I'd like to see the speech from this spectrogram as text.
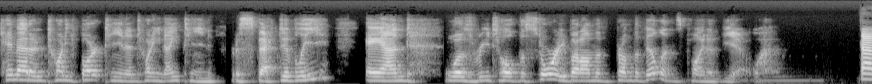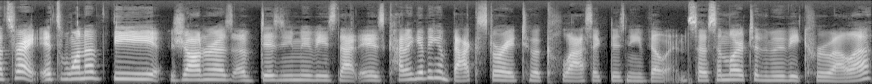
came out in 2014 and 2019, respectively, and was retold the story, but on the from the villain's point of view. That's right. It's one of the genres of Disney movies that is kind of giving a backstory to a classic Disney villain. So, similar to the movie Cruella,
